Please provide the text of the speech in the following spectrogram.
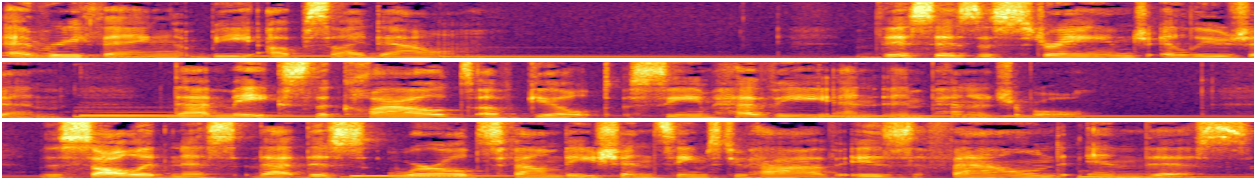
everything be upside down. This is a strange illusion that makes the clouds of guilt seem heavy and impenetrable. The solidness that this world's foundation seems to have is found in this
